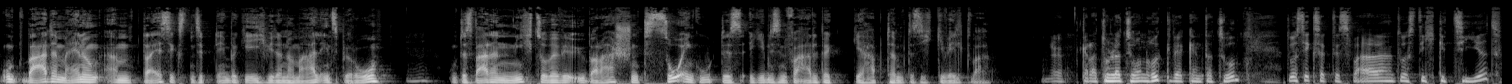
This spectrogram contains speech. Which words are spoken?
und war der Meinung, am 30. September gehe ich wieder normal ins Büro. Und das war dann nicht so, weil wir überraschend so ein gutes Ergebnis in Vorarlberg gehabt haben, dass ich gewählt war. Gratulation rückwirkend dazu. Du hast ja gesagt, das war, du hast dich geziert.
